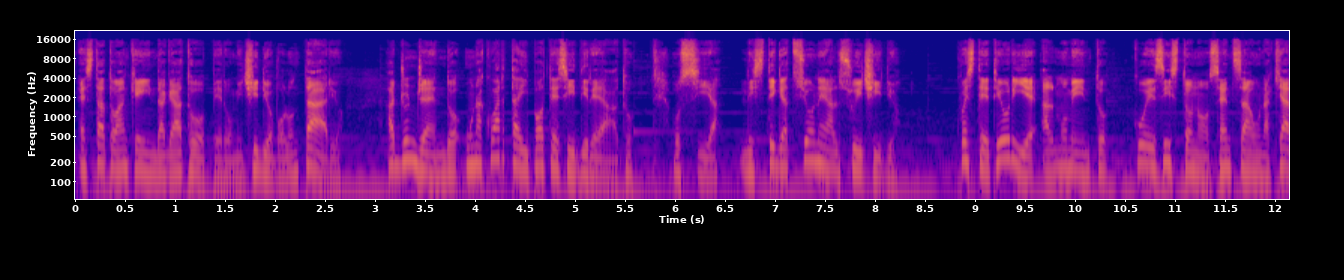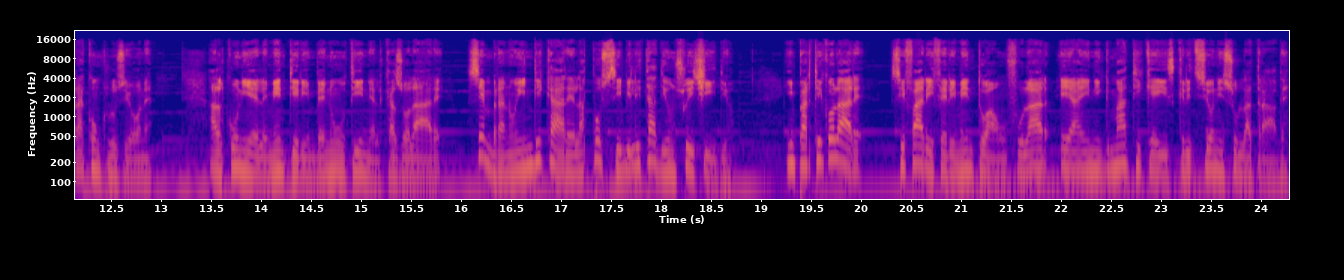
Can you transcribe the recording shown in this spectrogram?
è stato anche indagato per omicidio volontario, aggiungendo una quarta ipotesi di reato, ossia l'istigazione al suicidio. Queste teorie al momento coesistono senza una chiara conclusione. Alcuni elementi rinvenuti nel casolare sembrano indicare la possibilità di un suicidio. In particolare si fa riferimento a un foulard e a enigmatiche iscrizioni sulla trave.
